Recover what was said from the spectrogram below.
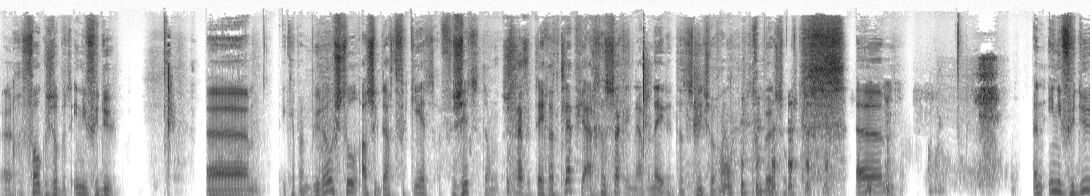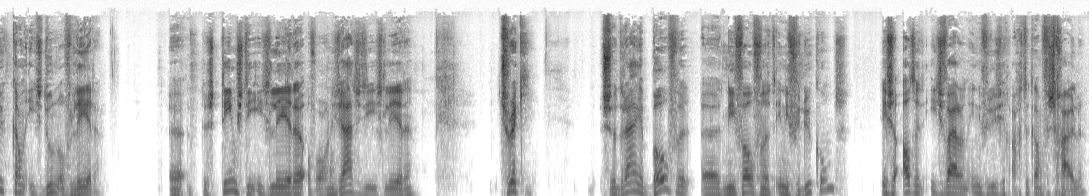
uh, gefocust op het individu. Uh, ik heb een bureaustoel. Als ik dat verkeerd verzit, dan schuif ik tegen het klepje aan en dan zak ik naar beneden. Dat is niet zo handig. Het gebeurt soms. Um, een individu kan iets doen of leren. Uh, dus teams die iets leren of organisaties die iets leren. Tricky. Zodra je boven uh, het niveau van het individu komt, is er altijd iets waar een individu zich achter kan verschuilen.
